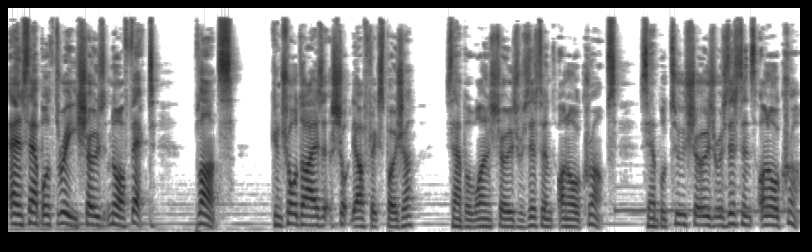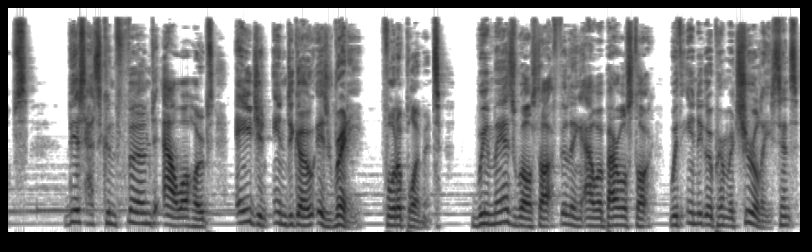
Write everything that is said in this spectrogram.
And sample 3 shows no effect. Plants. Control dies shortly after exposure. Sample 1 shows resistance on all crops. Sample 2 shows resistance on all crops. This has confirmed our hopes Agent Indigo is ready for deployment. We may as well start filling our barrel stock with indigo prematurely since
